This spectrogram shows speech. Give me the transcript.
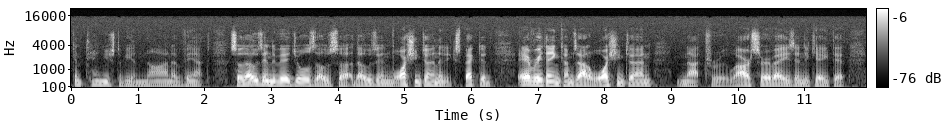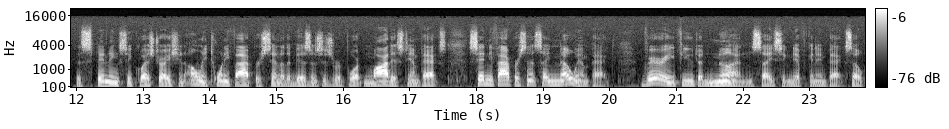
continues to be a non-event. So those individuals, those, uh, those in Washington that expected everything comes out of Washington, not true. Our surveys indicate that the spending sequestration, only 25% of the businesses report modest impacts, 75% say no impact. Very few to none say significant impact. So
